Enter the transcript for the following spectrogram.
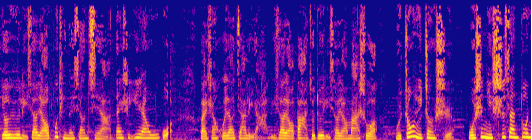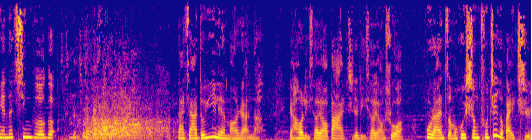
由于李逍遥不停的相亲啊，但是依然无果。晚上回到家里啊，李逍遥爸就对李逍遥妈说：“我终于证实我是你失散多年的亲哥哥。” 大家都一脸茫然呢。然后李逍遥爸指着李逍遥说：“不然怎么会生出这个白痴？”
